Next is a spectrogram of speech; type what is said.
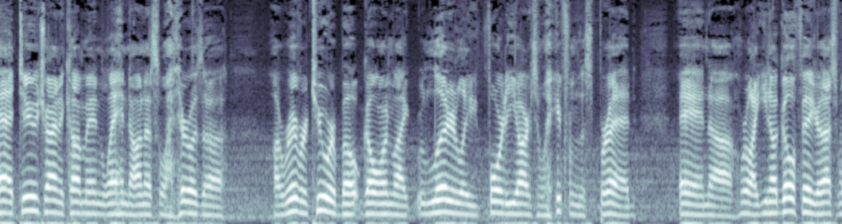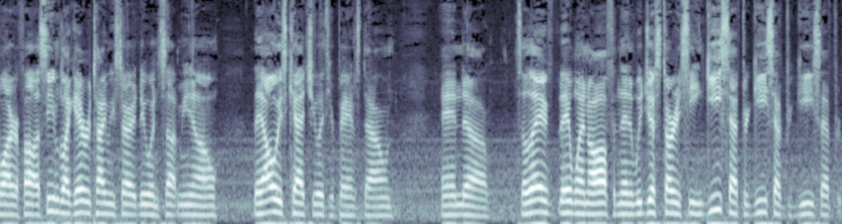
had two trying to come in land on us while there was a a river tour boat going like literally 40 yards away from the spread. And uh, we're like, you know, go figure. That's waterfowl. It seems like every time you start doing something, you know, they always catch you with your pants down. And uh, so they they went off, and then we just started seeing geese after geese after geese after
